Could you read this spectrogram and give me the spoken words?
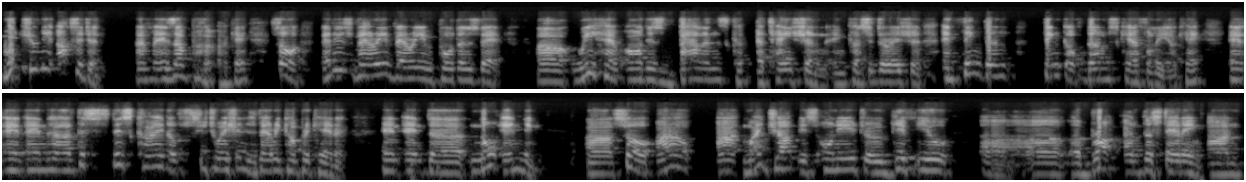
Which you need oxygen, an example, okay? So it is very, very important that uh, we have all this balanced attention and consideration and think them, think of them carefully, okay? And, and, and uh, this, this kind of situation is very complicated and, and uh, no ending. Uh, so I, my job is only to give you uh, a broad understanding on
